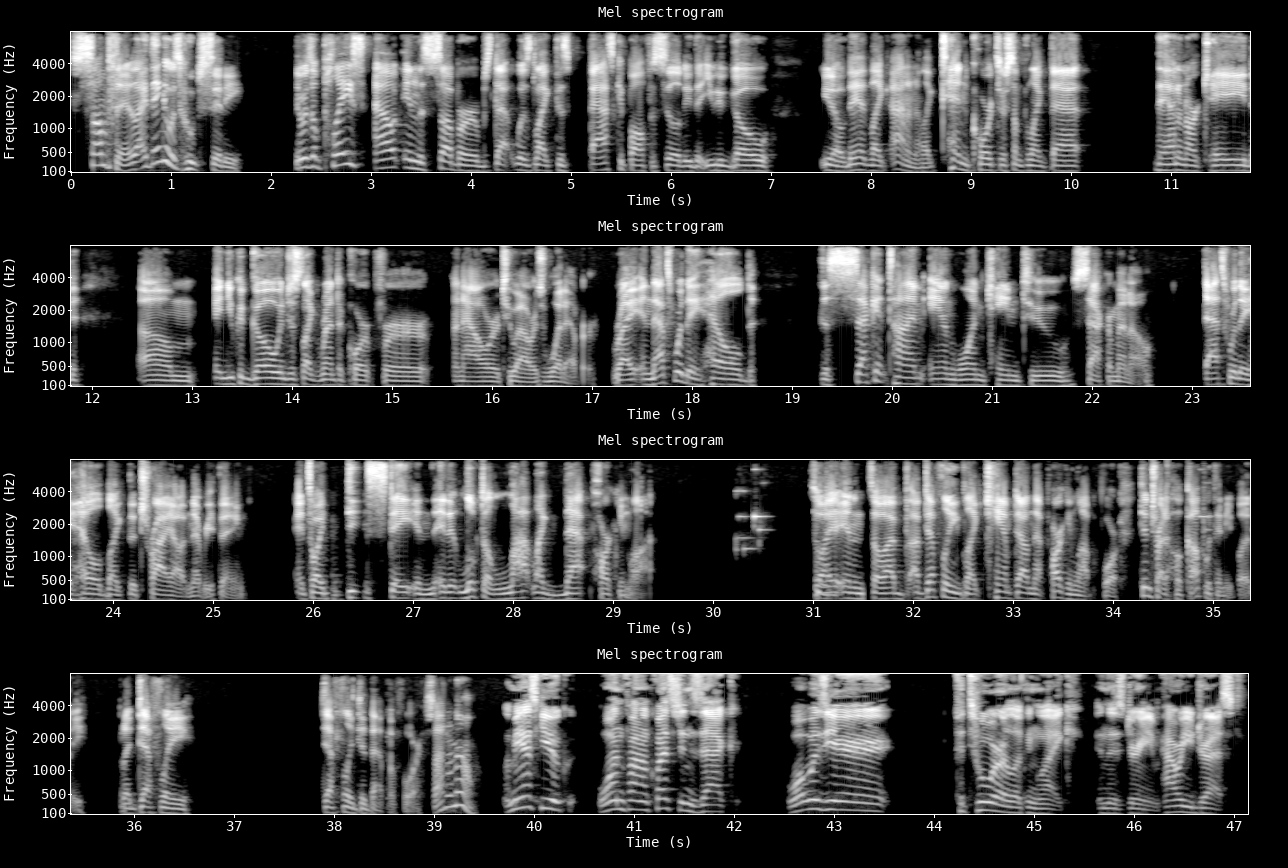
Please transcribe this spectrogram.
something. I think it was Hoop City. There was a place out in the suburbs that was like this basketball facility that you could go. You know, they had like I don't know, like ten courts or something like that. They had an arcade, um, and you could go and just like rent a court for an hour or two hours, whatever, right? And that's where they held the second time and one came to Sacramento, that's where they held like the tryout and everything. And so I did stay in, and it looked a lot like that parking lot. So I and so I've I've definitely like camped out in that parking lot before. Didn't try to hook up with anybody, but I definitely definitely did that before. So I don't know. Let me ask you one final question, Zach. What was your couture looking like in this dream? How were you dressed?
